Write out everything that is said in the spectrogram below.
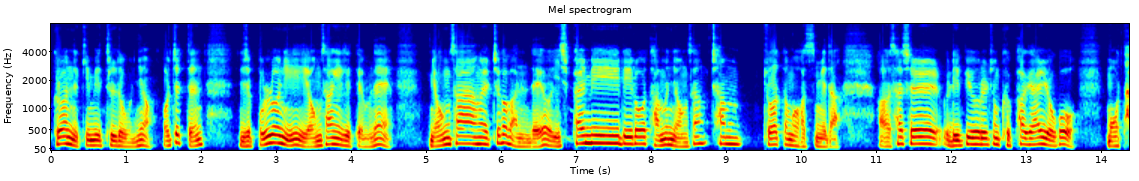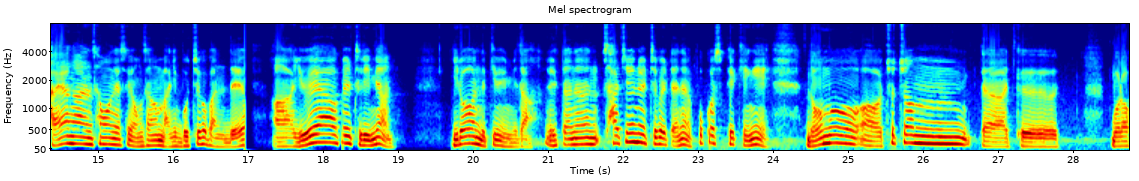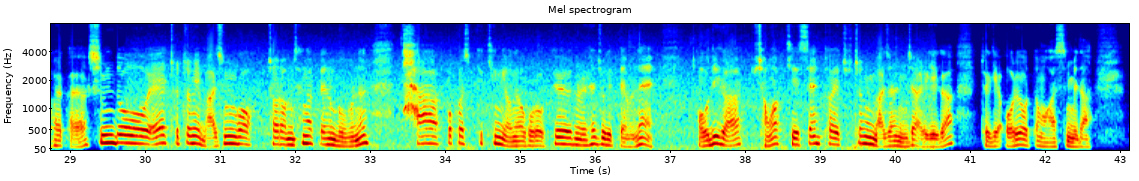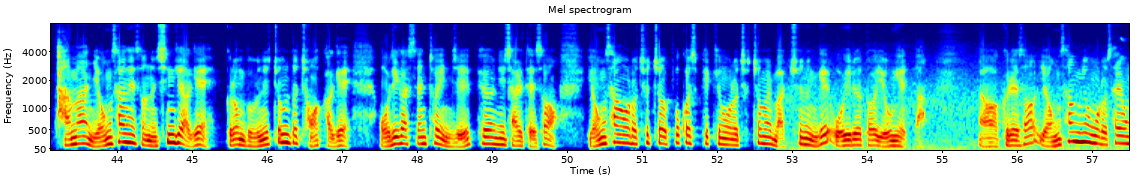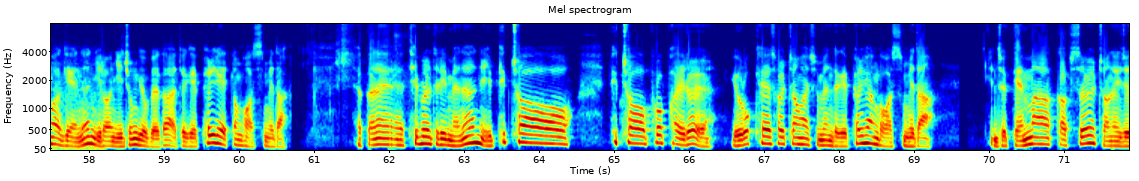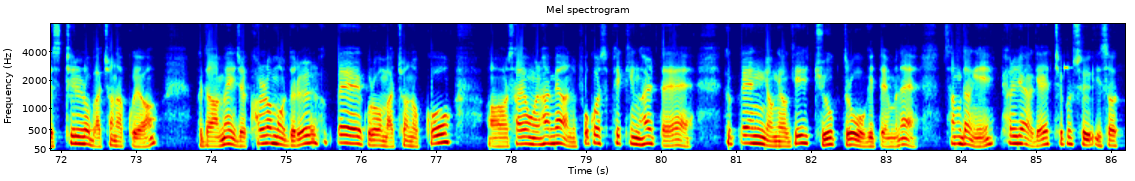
그런 느낌이 들더군요. 어쨌든 이제 본론이 영상이기 때문에 영상을 찍어봤는데요. 28mm로 담은 영상 참 좋았던 것 같습니다. 어, 사실 리뷰를 좀 급하게 하려고 뭐 다양한 상황에서 영상은 많이 못 찍어봤는데요. 아, 요약을 드리면 이런 느낌입니다. 일단은 사진을 찍을 때는 포커스 피킹이 너무 어, 초점 아, 그 뭐라고 할까요? 심도에 초점이 맞은 것처럼 생각되는 부분은 다 포커스 피킹 영역으로 표현을 해주기 때문에 어디가 정확히 센터에 초점이 맞았는지 알기가 되게 어려웠던 것 같습니다. 다만 영상에서는 신기하게 그런 부분이 좀 더 정확하게 어디가 센터인지 표현이 잘 돼서 영상으로 초점, 포커스 피킹으로 초점을 맞추는 게 오히려 더 용이했다. 어, 그래서 영상용으로 사용하기에는 이런 이중교배가 되게 편리했던 것 같습니다. 약간의 팁을 드리면은 이 픽처, 픽처 프로파일을 이렇게 설정하시면 되게 편리한 것 같습니다. 이제 갬마 값을 저는 이제 스틸로 맞춰놨고요. 그 다음에 이제 컬러 모드를 흑백으로 맞춰놓고 어, 사용을 하면 포커스 피킹 할 때 흑백 영역이 쭉 들어오기 때문에 상당히 편리하게 찍을 수 있었,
